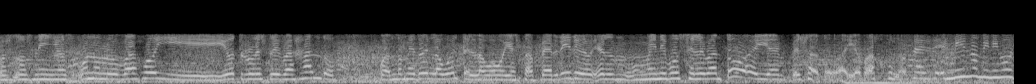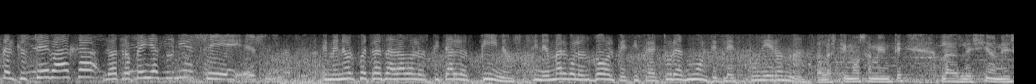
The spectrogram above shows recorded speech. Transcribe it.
los dos niños, uno lo bajo y otro lo estoy bajando. Cuando me doy la vuelta el agua ya está perdido, el minibús se levantó y ha empezado ahí abajo. el mismo minibús del que usted baja lo atropella a su nieto. Sí, es. El menor fue trasladado al hospital Los Pinos, sin embargo los golpes y fracturas múltiples pudieron más. Lastimosamente las lesiones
